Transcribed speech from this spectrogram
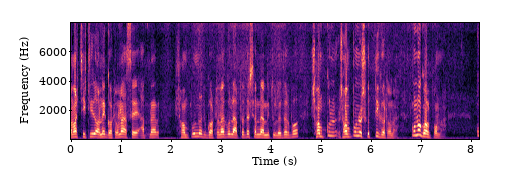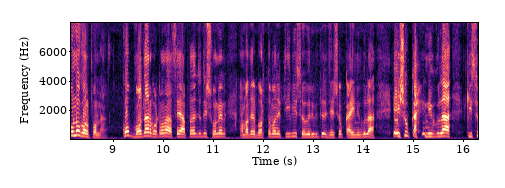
আমার চিঠির অনেক ঘটনা আছে, আপনার সম্পূর্ণ ঘটনাগুলো আপনাদের সামনে আমি তুলে ধরবো। সম্পূর্ণ সম্পূর্ণ সত্যি ঘটনা, কোনো গল্প না, কোনো গল্প না। খুব মজার ঘটনা আছে, আপনারা যদি শোনেন আমাদের বর্তমানে টিভি ছবির ভিতরে যেসব কাহিনীগুলা, এইসব কাহিনীগুলা কিছু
